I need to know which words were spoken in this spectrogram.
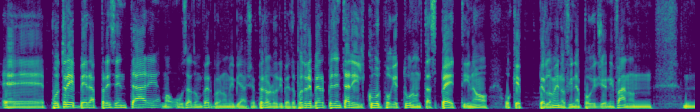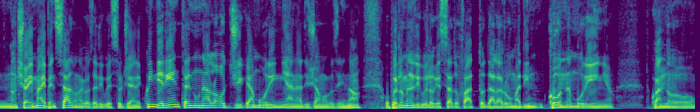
eh, potrebbe rappresentare, ma ho usato un verbo che non mi piace, però lo ripeto, potrebbe rappresentare il colpo che tu non ti aspetti, no? O che perlomeno fino a pochi giorni fa non, non ci avevi mai pensato una cosa di questo genere. Quindi rientra in una logica murignana, diciamo così, no? O perlomeno di quello che è stato fatto dalla Roma di, con Murigno quando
